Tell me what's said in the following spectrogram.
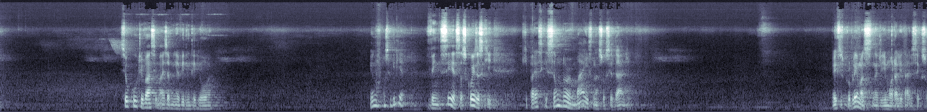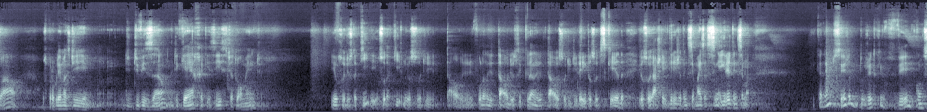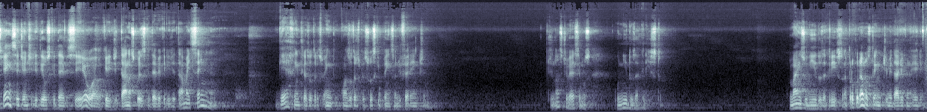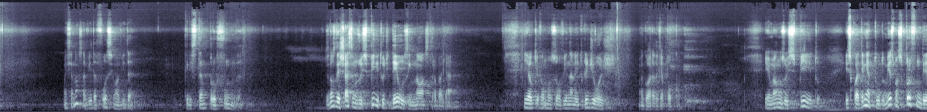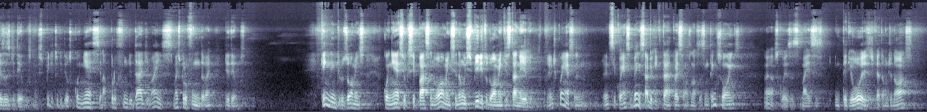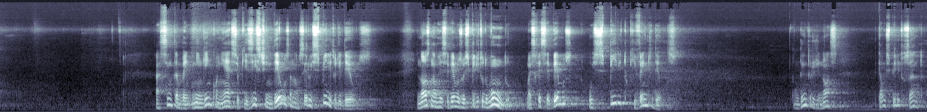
se eu cultivasse mais a minha vida interior, eu não conseguiria vencer essas coisas que, que parece que são normais na sociedade. Esses problemas né, de imoralidade sexual, os problemas de, de divisão, de guerra que existe atualmente. Eu sou disso daqui, eu sou daquilo, eu sou de tal, de fulano de tal, de ciclano de tal, eu sou de direita, eu sou de esquerda, eu sou, acho que a igreja tem que ser mais assim, a igreja tem que ser mais cada um seja do jeito que vê consciência diante de Deus que deve ser ou acreditar nas coisas que deve acreditar, mas sem guerra entre as outras com as outras pessoas que pensam diferente. Se nós estivéssemos unidos a Cristo, mais unidos a Cristo, né? procuramos ter intimidade com Ele, mas se a nossa vida fosse uma vida cristã profunda, se nós deixássemos o Espírito de Deus em nós trabalhar. E é o que vamos ouvir na leitura de hoje, agora, daqui a pouco. Irmãos, o Espírito esquadrinha tudo, mesmo as profundezas de Deus. O Espírito de Deus conhece a profundidade mais, mais profunda vai, de Deus. Quem dentre os homens conhece o que se passa no homem, senão o Espírito do homem que está nele? A gente conhece, a gente se conhece bem, sabe o que está, quais são as nossas intenções, né, as coisas mais interiores de cada um de nós. Assim também, ninguém conhece o que existe em Deus a não ser o Espírito de Deus. Nós não recebemos o Espírito do mundo, mas recebemos o Espírito que vem de Deus. Então, dentro de nós está o Espírito Santo.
